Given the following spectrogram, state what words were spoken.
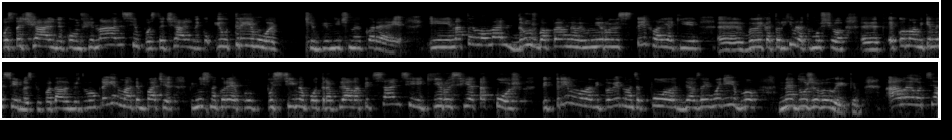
постачальником фінансів, постачальником і утримувачем Північної Кореї, і на той момент дружба певною мірою стихла, як і е, велика торгівля, тому що е, економіки не сильно співпадали між двома країнами. А тим паче Північна Корея постійно потрапляла під санкції, які Росія також підтримувала. Відповідно, це поле для взаємодії було не дуже великим. Але оця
